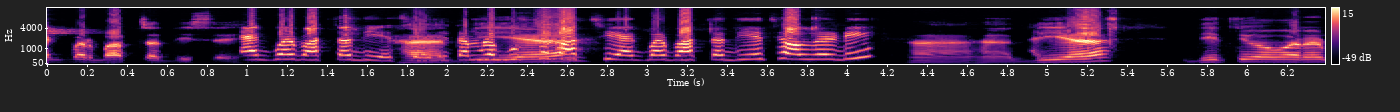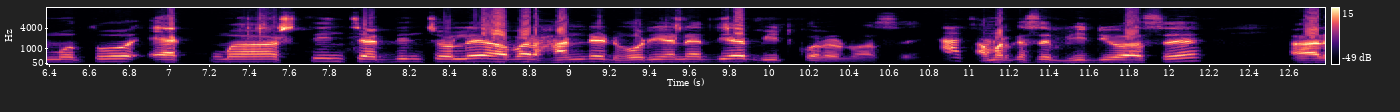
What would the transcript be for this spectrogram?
একবার বাচ্চা দিয়েছে একবার বাচ্চা দিয়েছে। হ্যাঁ, যেটা আমরা বুঝতে পারছি একবার বাচ্চা দিয়েছে অলরেডি হ্যাঁ হ্যাঁ দিয়ে দ্বিতীয়বারের মতো এক মাস তিন চার দিন চলে আবার হান্ড্রেড হরিয়ানা দিয়ে বিট করানো আছে। আচ্ছা। আমার কাছে ভিডিও আছে। আর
